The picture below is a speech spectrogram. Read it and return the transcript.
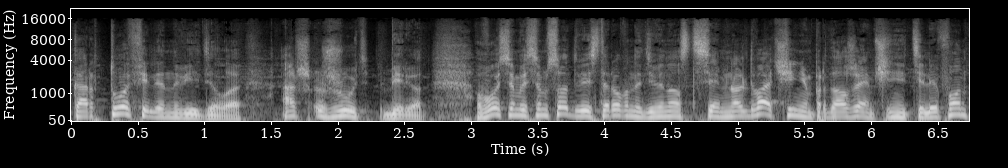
картофелин видела, аж жуть берет. 8 800 200 ровно 9702. Чиним, продолжаем чинить телефон.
